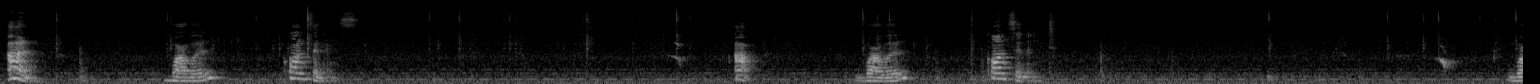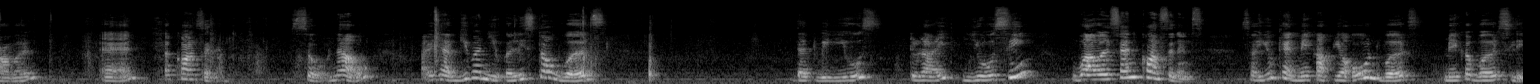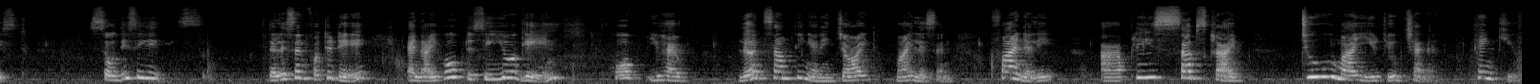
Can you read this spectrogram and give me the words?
un vowel consonants up. Vowel consonant vowel and a consonant. So now I have given you a list of words that we use to write using vowels and consonants. So you can make up your own words make a words list. So this is the lesson for today and I hope to see you again. Hope you have learned something and enjoyed my lesson. Finally uh, please subscribe to my YouTube channel thank you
